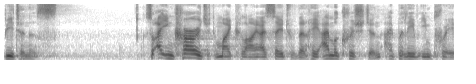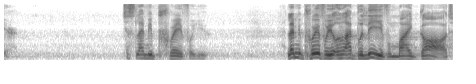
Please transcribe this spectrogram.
bitterness. So I encouraged my client, I say to them, hey, I'm a Christian, I believe in prayer. Just let me pray for you. Let me pray for you, and I believe my God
